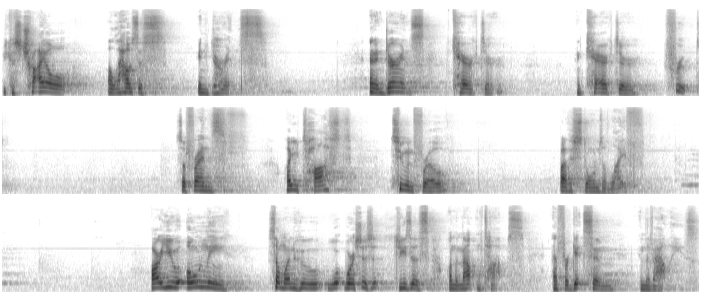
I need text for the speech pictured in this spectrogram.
Because trial allows us endurance. And endurance, character. And character, fruit. So, friends, are you tossed to and fro by the storms of life? Are you only someone who worships Jesus on the mountaintops and forgets him in the valleys?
